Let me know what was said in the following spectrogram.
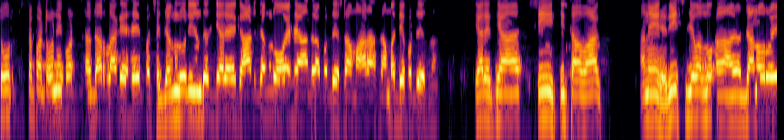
ચોર ચપાટોને પણ ડર લાગે છે. પછી જંગલોની અંદર જ્યારે ગાઢ જંગલો હોય છે આંધ્રપ્રદેશના મહારાષ્ટ્રના, મધ્યપ્રદેશના, ત્યારે ત્યાં સિંહ, ચિત્તા, વાઘ અને રીસ જેવા જાનવરોએ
